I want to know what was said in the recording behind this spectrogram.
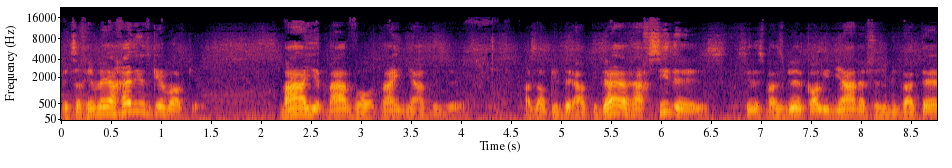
וצריכים לייחד יודקי בבובקי. מה, עבוד, מה העניין בזה? אז על פי, על פי דרך אכסידס, אכסידס מסביר כל עניין איך שזה מתבטא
